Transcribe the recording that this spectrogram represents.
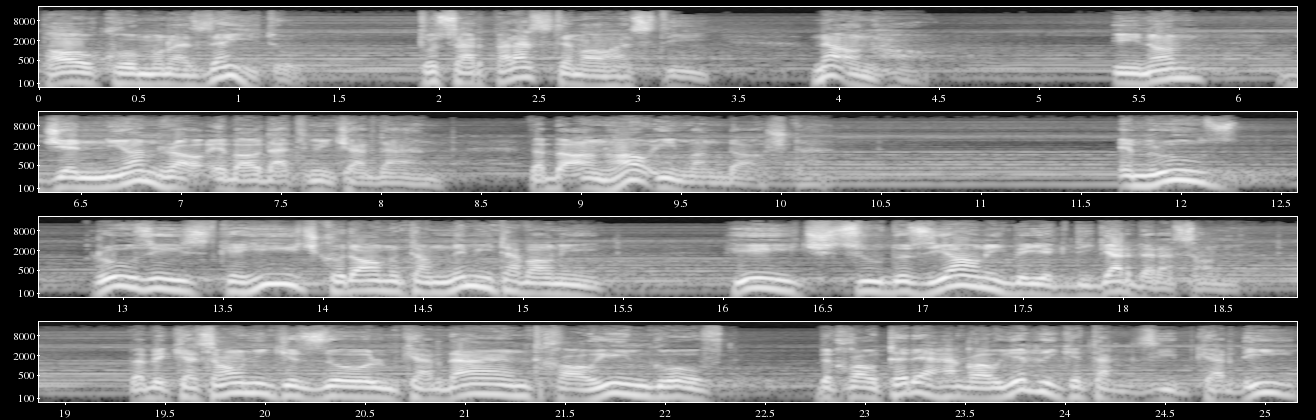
پاک و منزهی تو. تو سرپرست ما هستی نه آنها. اینان جنیان را عبادت می کردند و به آنها ایمان داشتند. امروز روزی است که هیچ کدامتان نمی توانید هیچ سود و زیانی به یکدیگر برسانید و به کسانی که ظلم کردند خواهیم گفت به خاطر حقایقی که تکذیب کردید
